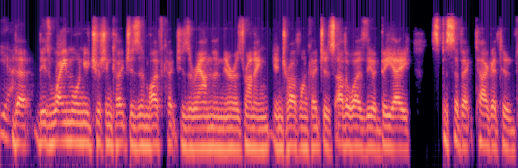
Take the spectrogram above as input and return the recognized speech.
yeah. that there's way more nutrition coaches and life coaches around than there is running in triathlon coaches. Otherwise, there would be a specific targeted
